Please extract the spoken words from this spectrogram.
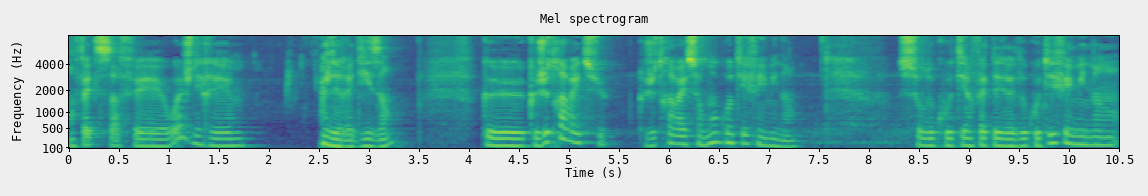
en fait, ça fait, ouais, je dirais, je dirais 10 ans que, que je travaille dessus, que je travaille sur mon côté féminin. Sur le côté, en fait, le, côté féminin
